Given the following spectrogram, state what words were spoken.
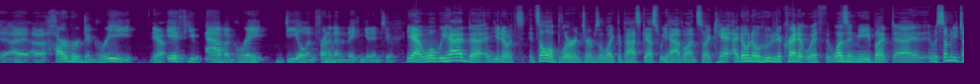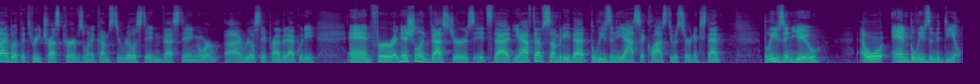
a, a Harvard degree Yeah. if you have a great deal in front of them that they can get into. Yeah, well, we had, uh, you know, it's it's all a blur in terms of like the past guests we have on, so I can't, I don't know who to credit with. It wasn't me, but uh, it was somebody talking about the three trust curves when it comes to real estate investing or uh, real estate private equity. And for initial investors, it's that you have to have somebody that believes in the asset class to a certain extent, believes in you, or and believes in the deal.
